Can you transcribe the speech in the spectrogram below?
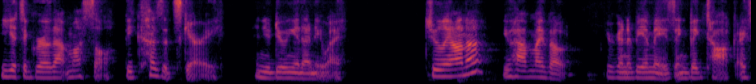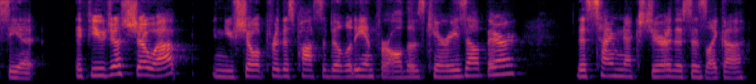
You get to grow that muscle because it's scary and you're doing it anyway. Julianna, you have my vote. You're going to be amazing. Big talk. I see it. If you just show up and you show up for this possibility and for all those carries out there, this time next year, this is like a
